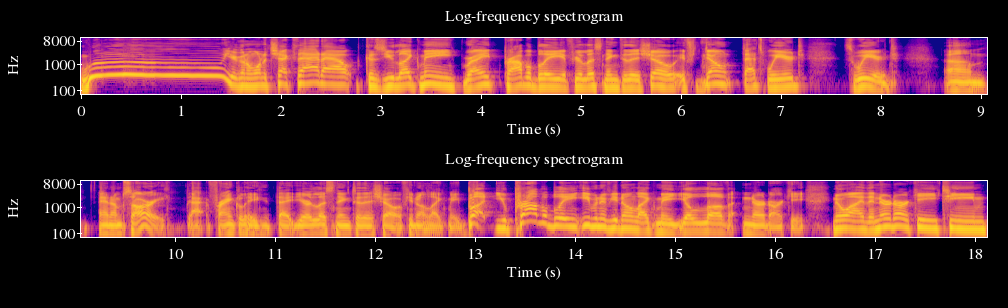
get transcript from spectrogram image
Woo! You're going to want to check that out because you like me, right? Probably if you're listening to this show. If you don't, that's weird. It's weird. Um, and I'm sorry, that, frankly, that you're listening to this show if you don't like me. But you probably, even if you don't like me, you'll love Nerdarchy. You know why? The Nerdarchy team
